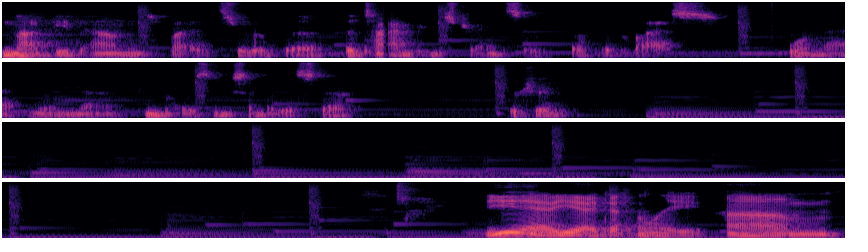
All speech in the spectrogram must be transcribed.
not be bound by sort of the, the time constraints of, of the class format when uh, composing some of this stuff, for sure. Yeah, yeah, definitely. Um,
